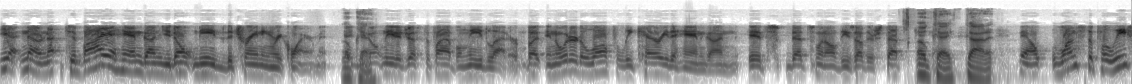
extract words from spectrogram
Yeah, no, not, to buy a handgun, you don't need the training requirement. Okay. You don't need a justifiable need letter. But in order to lawfully carry the handgun, it's that's when all these other steps. Okay, got it. Now, once the police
